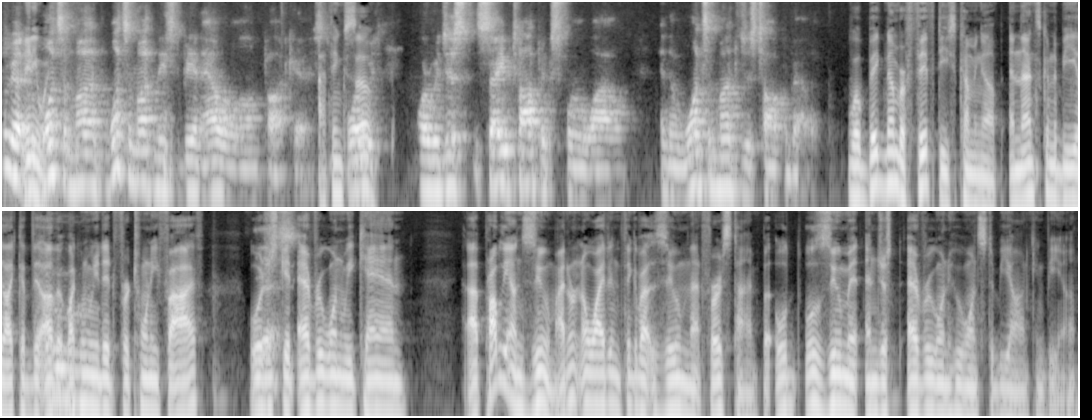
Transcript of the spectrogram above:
anyway, once a month. Once a month needs to be an hour long podcast. I think so. We, or we just save topics for a while, and then once a month just talk about it. Well, big number fifty is coming up, and that's going to be like the other, Ooh. like when we did for twenty five. We'll yes. just get everyone we can, uh, probably on Zoom. I don't know why I didn't think about Zoom that first time, but we'll we'll Zoom it, and just everyone who wants to be on can be on.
